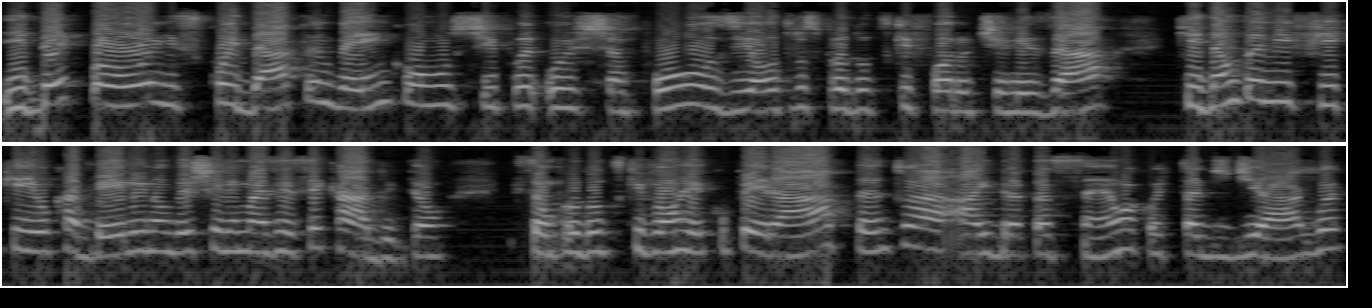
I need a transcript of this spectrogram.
E depois cuidar também com os tipos, os shampoos e outros produtos que for utilizar que não danifiquem o cabelo e não deixem ele mais ressecado. Então, são produtos que vão recuperar tanto a, a hidratação, a quantidade de água,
